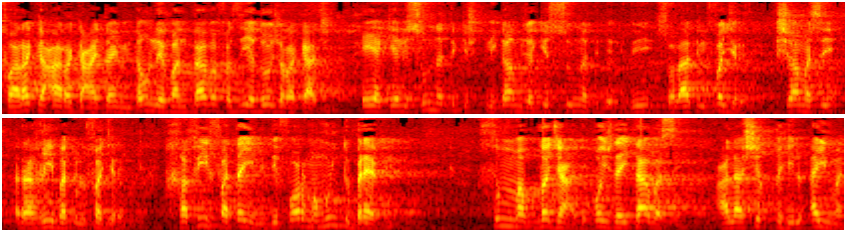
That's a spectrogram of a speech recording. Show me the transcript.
faraka'a raka'atain. Então levantava, fazia dois rakats. É aquele sunnat que explicamos aqui, sunnat de, de salat al-fajr. Chama-se raghibatul fajr. khafifatayn, de forma muito breve. Thumma daja, depois deitava-se, ala shiqhi al-ayman,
